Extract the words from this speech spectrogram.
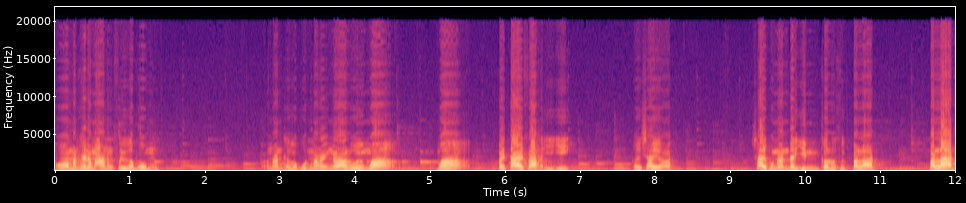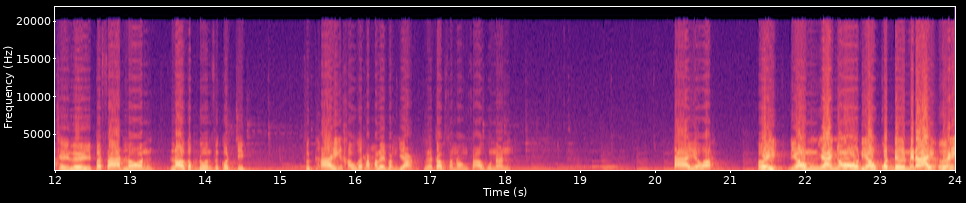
อ๋อ มันให้เรามาอ่านหนังสือครับผมจากนั้นเธอก็พูดมาอย่างกล้าเลยว่า ว่าไปตายซะอีอีเฮ้ยใช่เหรอชายผู้นั้นได้ยินก็รู้สึกประหลาด ประหลาดเฉยเลย ประสาทหลอน ราวกับโดนสะกดจิต สุดท้ายเขาก็ทำอะไรบางอย่าง เพื่อตอบสนองสาวผู้นั้น ตายเหรอวะ เฮ้ย เดี๋ยวมึงอย่าโง่ เดี๋ยวกดเดินไม่ได้ เอ้ย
